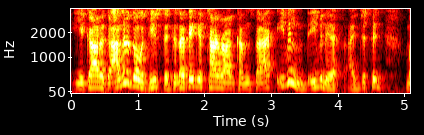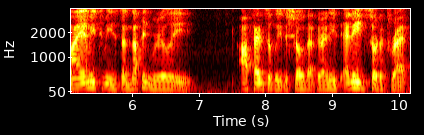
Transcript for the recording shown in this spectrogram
you gotta go. I'm gonna go with Houston because I think if Tyrod comes back, even even if I just think Miami to me has done nothing really offensively to show that they're any any sort of threat.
